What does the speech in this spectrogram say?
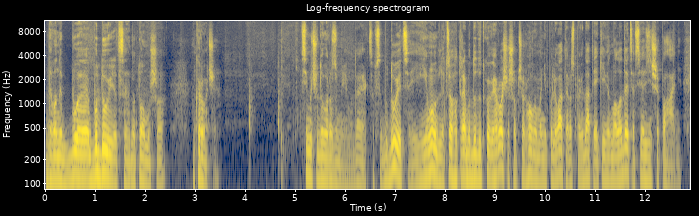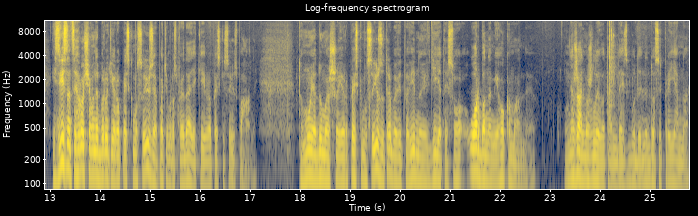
де вони бу- будують це на тому, що Ну, коротше, всі ми чудово розуміємо, да, як це все будується, і йому для цього треба додаткові гроші, щоб чергово маніпулювати, розповідати, який він молодець, а всі інші погані. І звісно, ці гроші вони беруть в Європейському Союзі, а потім розповідають, який Європейський Союз поганий. Тому я думаю, що Європейському Союзу треба відповідно вдіяти з Орбаном і його командою. На жаль, можливо, там десь буде не досить приємно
